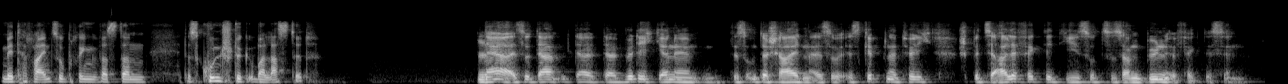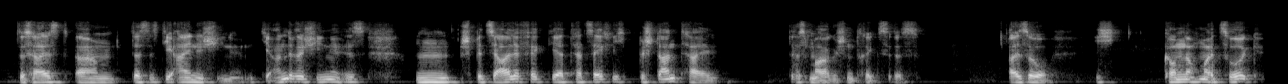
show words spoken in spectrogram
mit reinzubringen, was dann das Kunststück überlastet? Naja, also da, da, da würde ich gerne das unterscheiden. Also es gibt natürlich Spezialeffekte, die sozusagen Bühneneffekte sind. Das heißt, ähm, das ist die eine Schiene. Die andere Schiene ist ein Spezialeffekt, der tatsächlich Bestandteil des magischen Tricks ist. Also ich komme nochmal zurück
